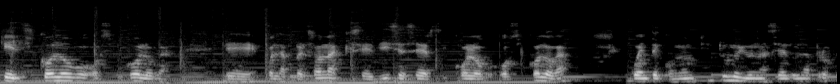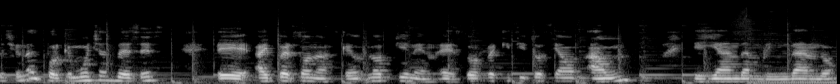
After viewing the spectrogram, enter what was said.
que el psicólogo o psicóloga, eh, o la persona que se dice ser psicólogo o psicóloga, cuente con un título y una cédula profesional, porque muchas veces eh, hay personas que no tienen estos requisitos aún, y ya andan brindando,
